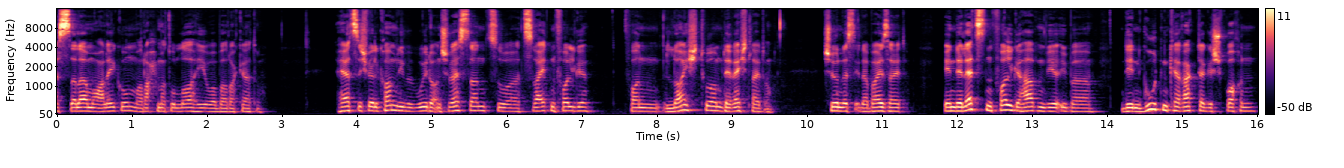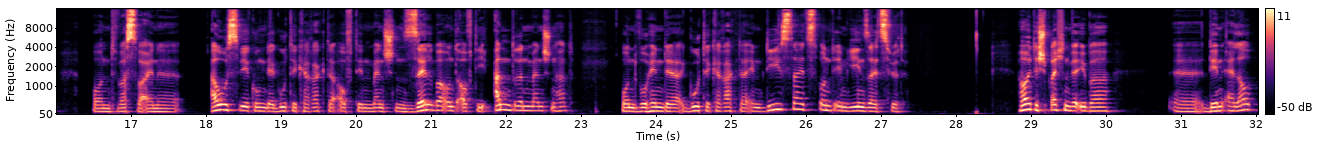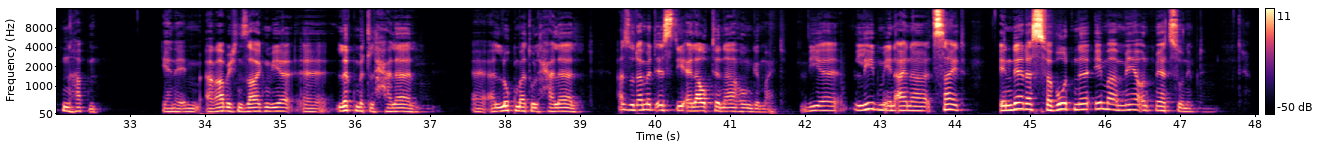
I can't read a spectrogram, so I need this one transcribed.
Assalamu alaikum wa rahmatullahi wa barakatuh. Herzlich willkommen, liebe Brüder und Schwestern, zur zweiten Folge von Leuchtturm der Rechtleitung. Schön, dass ihr dabei seid. In der letzten Folge haben wir über den guten Charakter gesprochen und was für eine Auswirkung der gute Charakter auf den Menschen selber und auf die anderen Menschen hat und wohin der gute Charakter im Diesseits und im Jenseits führt. Heute sprechen wir über äh, den erlaubten Happen. Yani Im Arabischen sagen wir äh, al-Halal, äh, al-Luqmat al-Halal. Also damit ist die erlaubte Nahrung gemeint. Wir leben in einer Zeit, in der das Verbotene immer mehr und mehr zunimmt.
